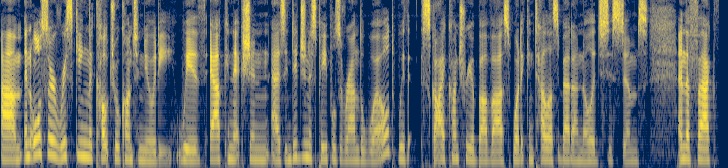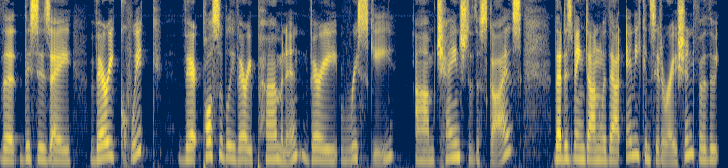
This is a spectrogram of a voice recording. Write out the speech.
um, and also risking the cultural continuity with our connection as Indigenous peoples around the world, with Sky Country above us, what it can tell us about our knowledge systems, and the fact that this is a very quick, very, possibly very permanent, very risky um, change to the skies that is being done without any consideration for the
